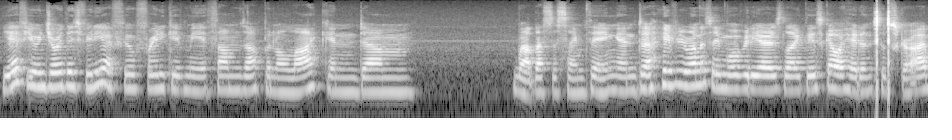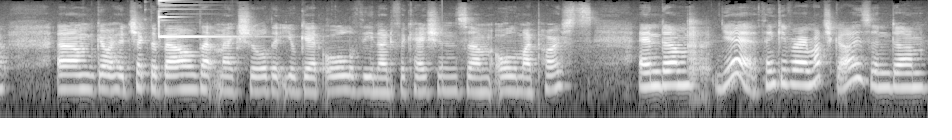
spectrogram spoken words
yeah, if you enjoyed this video, feel free to give me a thumbs up and a like, and um, well, that's the same thing. And uh, if you want to see more videos like this, go ahead and subscribe. Um, go ahead, check the bell. That makes sure that you'll get all of the notifications, um, all of my posts. And um, yeah, thank you very much, guys, and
